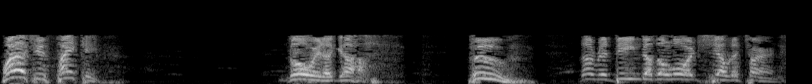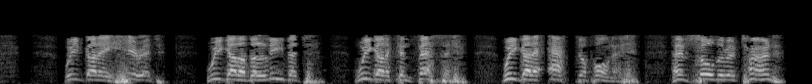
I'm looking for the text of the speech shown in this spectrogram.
Why don't you thank him? Glory to God. Who the redeemed of the Lord shall return. We've got to hear it. We've got to believe it. We've got to confess it. We've got to act upon it. And so the return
